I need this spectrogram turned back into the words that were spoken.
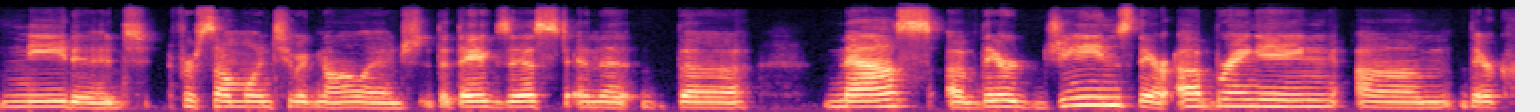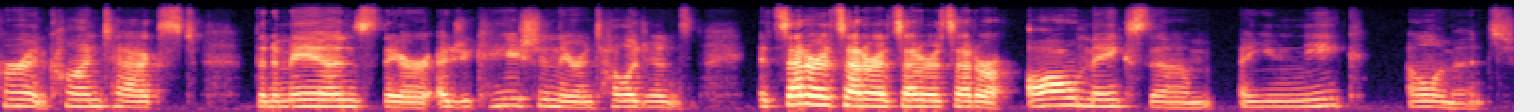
needed for someone to acknowledge that they exist and that the mass of their genes, their upbringing, um, their current context, the demands, their education, their intelligence, et cetera, et cetera, et cetera, et cetera, all makes them a unique element,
